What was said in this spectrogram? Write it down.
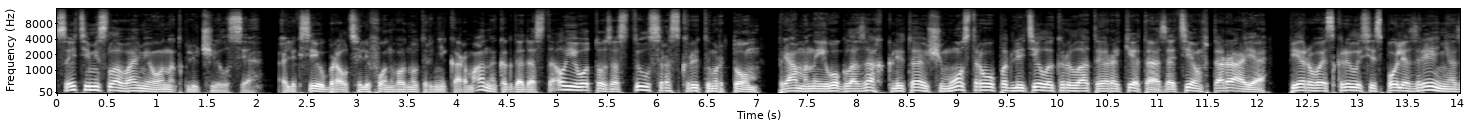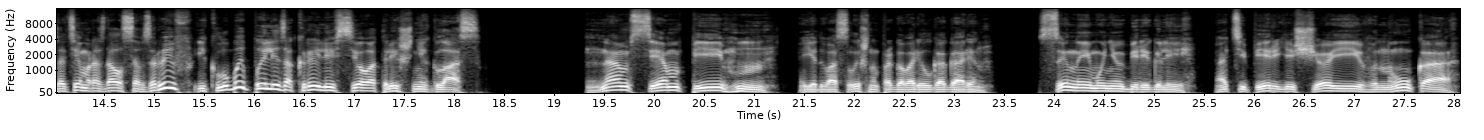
С этими словами он отключился. Алексей убрал телефон во внутренний карман, а когда достал его, то застыл с раскрытым ртом. Прямо на его глазах к летающему острову подлетела крылатая ракета, а затем вторая. Первая скрылась из поля зрения, а затем раздался взрыв, и клубы пыли закрыли все от лишних глаз. «Нам всем пи...» хм, едва слышно проговорил Гагарин. «Сына ему не уберегли, а теперь еще и внука».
